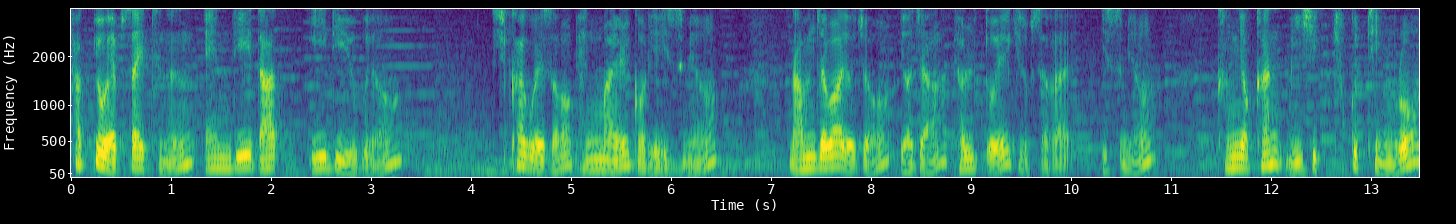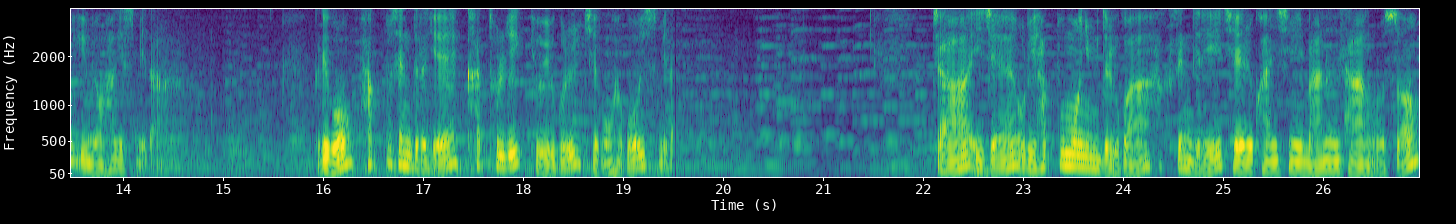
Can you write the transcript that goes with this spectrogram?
학교 웹사이트는 nd.edu고요. 시카고에서 100마일 거리에 있으며 남자와 여자, 여자 별도의 기숙사가 있으며 강력한 미식 축구팀으로 유명하겠습니다. 그리고 학부생들에게 카톨릭 교육을 제공하고 있습니다. 자, 이제 우리 학부모님들과 학생들이 제일 관심이 많은 사항으로서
